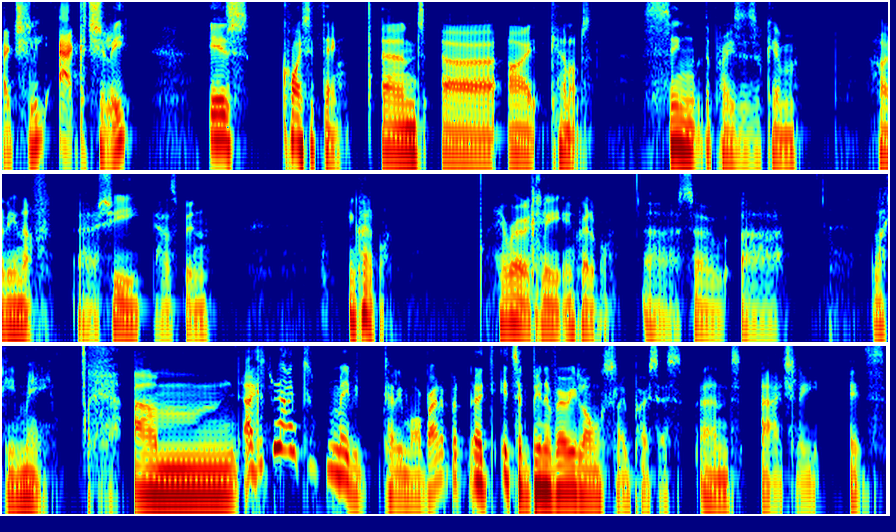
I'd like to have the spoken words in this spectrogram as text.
actually, actually, is quite a thing. And uh, I cannot sing the praises of Kim highly enough. She has been incredible, heroically incredible. Uh, so uh, lucky me. Um, I could, I could maybe tell you more about it, but it, it's a, been a very long, slow process, and actually, it's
